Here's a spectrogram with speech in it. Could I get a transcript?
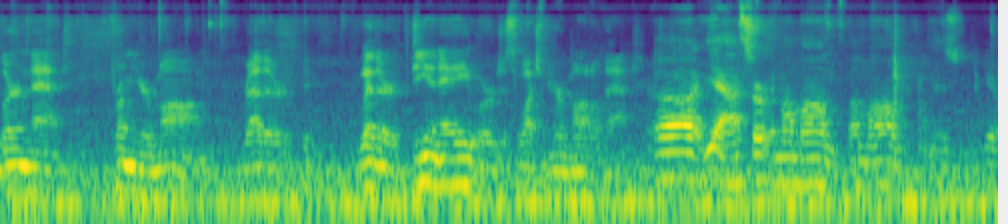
learn that from your mom? Rather, whether DNA or just watching her model that? Uh, yeah, certainly my mom, my mom is, you know,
